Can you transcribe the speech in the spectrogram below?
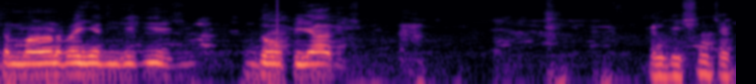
ਡਿਮਾਂਡ ਬਾਈਆਂ ਦੀ ਹੈਗੀ ਹੈ ਜੀ 250 ਦੀ। ਕੰਡੀਸ਼ਨ ਚੈੱਕ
